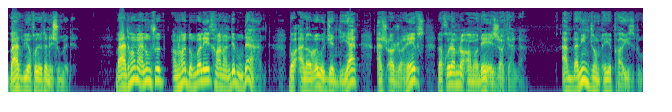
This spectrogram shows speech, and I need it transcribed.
بعد بیا خودتو نشون بده. بعدها معلوم شد آنها دنبال یک خواننده بودند. با علاقه و جدیت اشعار را حفظ و خودم را آماده اجرا کردم. اولین جمعه پاییز بود.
